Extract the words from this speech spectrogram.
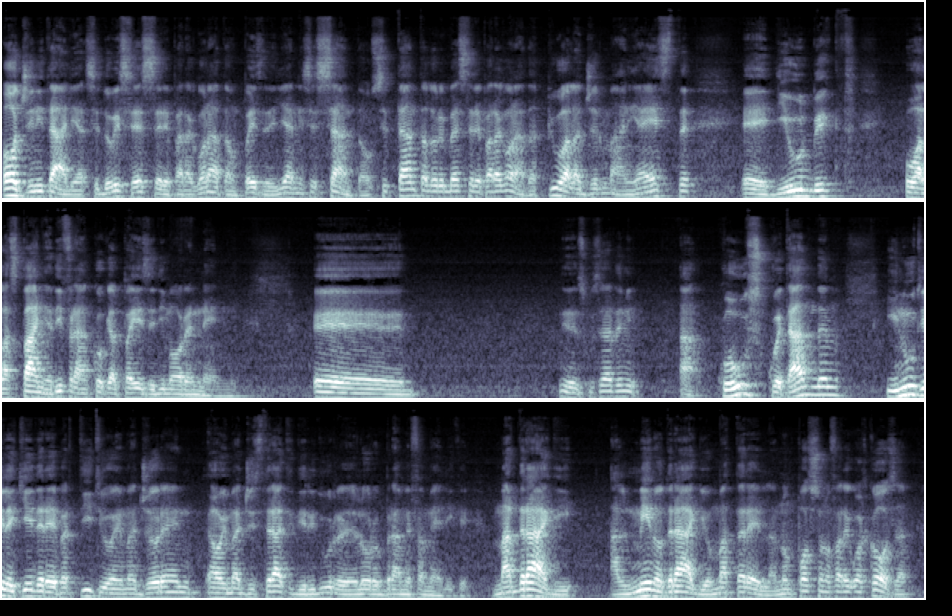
Oggi in Italia, se dovesse essere paragonata a un paese degli anni 60 o 70, dovrebbe essere paragonata più alla Germania Est eh, di Ulbricht o alla Spagna di Franco che al paese di Moro e Nenni. Eh, eh scusatemi, Ah, quousque tandem, inutile chiedere ai partiti o ai, o ai magistrati di ridurre le loro brame fameliche, ma Draghi, almeno Draghi o Mattarella, non possono fare qualcosa?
